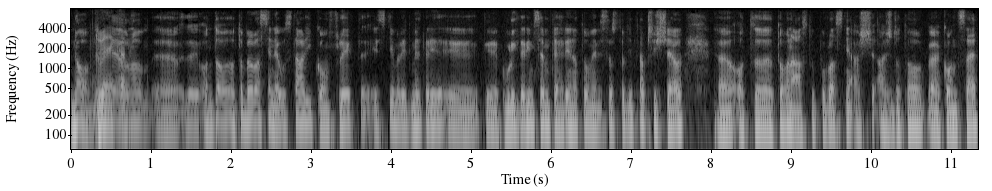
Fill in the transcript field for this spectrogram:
No, víte, nějaká... ono, eh, on to, to byl vlastně neustálý konflikt i s těmi lidmi, který, eh, kvůli kterým jsem tehdy na to ministerstvo vnitra přišel eh, od toho nástupu vlastně až, až do toho konce,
